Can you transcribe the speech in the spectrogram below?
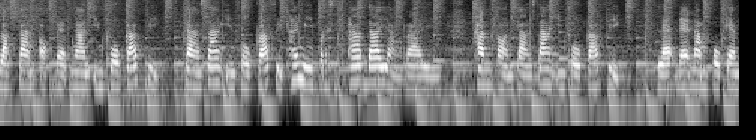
หลักการออกแบบงานอินโฟกราฟิก การสร้างอินโฟกราฟิกให้มีประสิทธิภาพได้อย่างไร ขั้นตอนการสร้างอินโฟกราฟิก และแนะนำโปรแกรม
